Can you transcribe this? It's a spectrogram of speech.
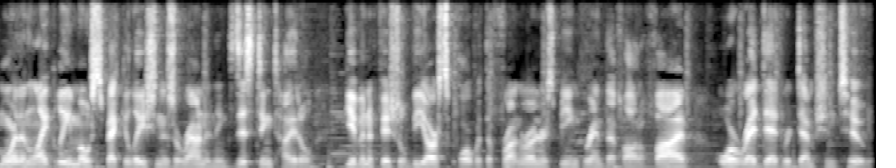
More than likely, most speculation is around an existing title, given official VR support with the frontrunners being Grand Theft Auto 5 or Red Dead Redemption 2.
